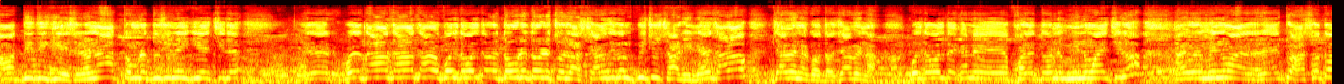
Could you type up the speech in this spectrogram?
আমার দিদি গিয়েছিল। না, তোমরা দুজনেই গিয়েছিলে? বলছে, দাঁড়াও দাঁড়াও দাঁড়াও। বলতে বলতে ওরা দৌড়ে দৌড়ে চলে আসছে। আমি দেখুন পিছু ছাড়িনি। আমি দাঁড়াও, যাবে না কোথাও, যাবে না। বলতে বলতে এখানে ফলের দোকানে মিনময় ছিল। আমি বলি মিনময় একটু আসো তো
